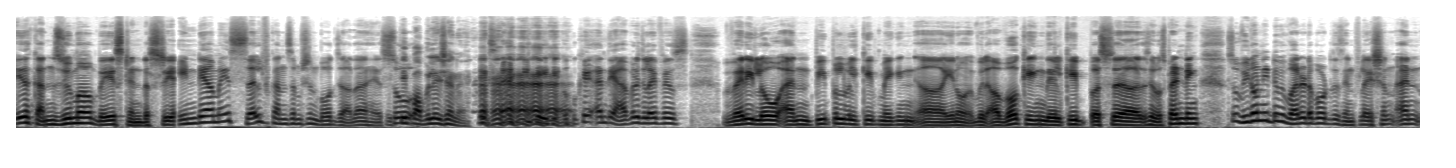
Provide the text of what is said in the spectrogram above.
is a consumer based industry India में सेल्फ कंजम्पशन बहुत ज़्यादा है सो पॉपुलेशन है। Okay and the average life is very low and people will keep making you know will are working they will keep spending so we don't need to be worried about this inflation and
